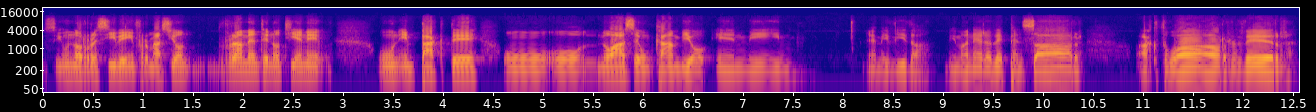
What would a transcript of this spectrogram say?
Si uno recibe información, realmente no tiene un impacto o, no hace un cambio en mi, en mi vida, mi manera de pensar, actuar, ver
